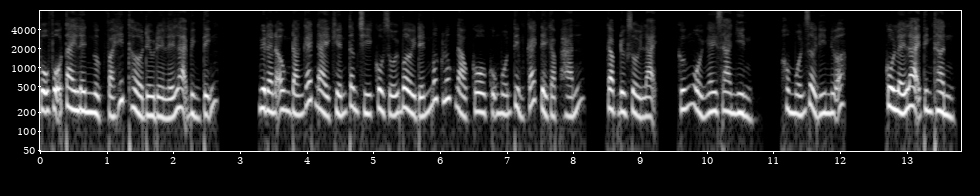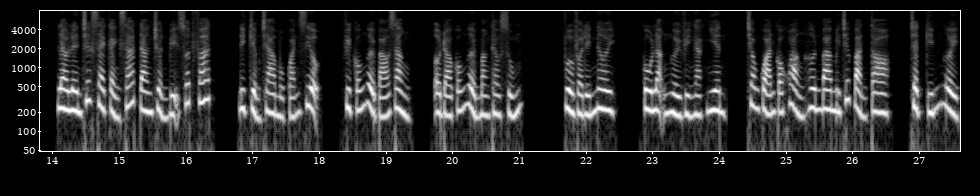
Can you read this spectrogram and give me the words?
vỗ vỗ tay lên ngực và hít thở đều để lấy lại bình tĩnh. Người đàn ông đáng ghét này khiến tâm trí cô rối bời đến mức lúc nào cô cũng muốn tìm cách để gặp hắn gặp được rồi lại, cứ ngồi ngay ra nhìn, không muốn rời đi nữa. Cô lấy lại tinh thần, leo lên chiếc xe cảnh sát đang chuẩn bị xuất phát, đi kiểm tra một quán rượu, vì có người báo rằng, ở đó có người mang theo súng. Vừa vào đến nơi, cô lặng người vì ngạc nhiên, trong quán có khoảng hơn 30 chiếc bàn to, chật kín người,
